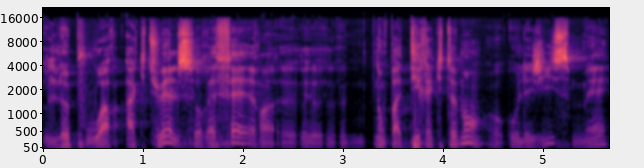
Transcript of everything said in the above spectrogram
le pouvoir actuel se réfère non pas directement au, au légisme, mais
